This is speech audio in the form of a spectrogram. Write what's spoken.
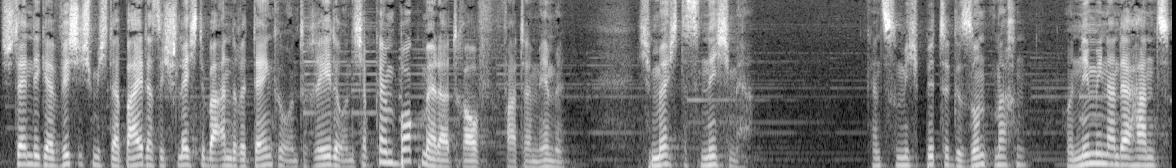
Ständig erwische ich mich dabei, dass ich schlecht über andere denke und rede und ich habe keinen Bock mehr darauf, Vater im Himmel. Ich möchte es nicht mehr. Kannst du mich bitte gesund machen und nimm ihn an der Hand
